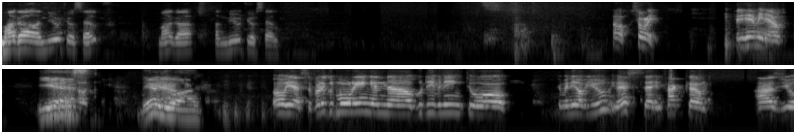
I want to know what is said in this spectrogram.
Maga, unmute yourself. Maga, unmute yourself. Oh, sorry. Can you hear me now? Yes. Oh, there yeah. you are. oh, yes. A very good morning and uh, good evening to, uh, to many of you. Yes, uh, in fact, um, as you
